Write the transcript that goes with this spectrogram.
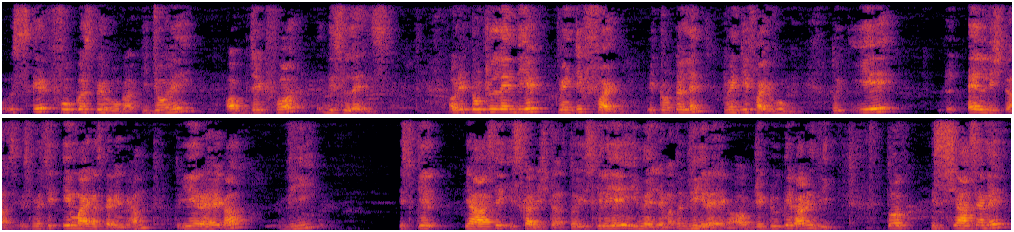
उसके फोकस पे होगा कि जो है ऑब्जेक्ट फॉर दिस लेंस और ये टोटल लेंथ दी है ट्वेंटी फाइव ये टोटल लेंथ ट्वेंटी फाइव होगी। तो ये एल डिस्टेंस इसमें से ए माइनस करेंगे हम तो ये रहेगा वी इसके यहाँ से इसका डिस्टेंस तो इसके लिए ये इमेज है मतलब वी रहेगा ऑब्जेक्टिव के कारण वी तो अब इस यहाँ से हमें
